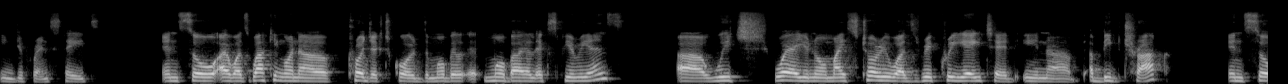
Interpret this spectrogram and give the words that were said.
in different states. And so I was working on a project called the mobile mobile experience, uh, which where you know my story was recreated in a, a big truck and so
